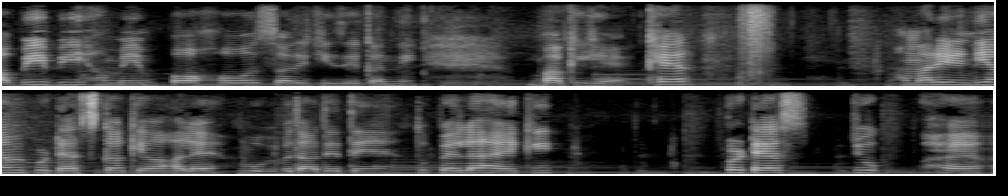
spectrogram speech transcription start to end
अभी भी हमें बहुत सारी चीज़ें करनी बाकी है। खैर हमारे इंडिया में प्रोटेस्ट का क्या हाल है, वो भी बता देते हैं। तो पहला है कि प्रोटेस्ट जो है,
